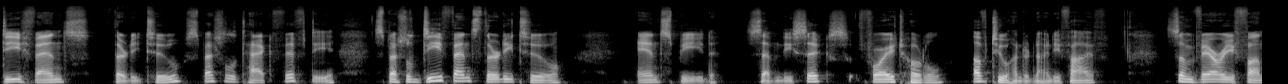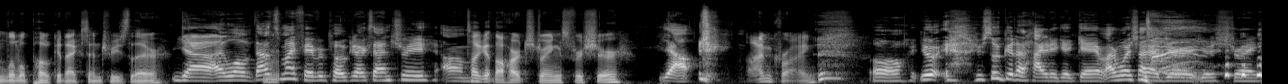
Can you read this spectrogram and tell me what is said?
defense 32, special attack 50, special defense 32, and speed 76 for a total of 295. Some very fun little Pokedex entries there. Yeah, I love that's my favorite Pokedex entry. Um, Tug at the heartstrings for sure. yeah. I'm crying. oh, you're you're so good at hiding it, Gabe. I wish I had your your strength.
